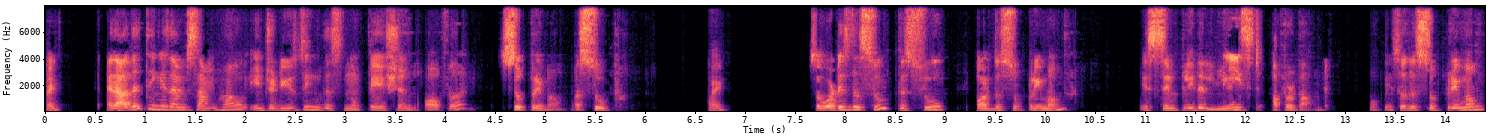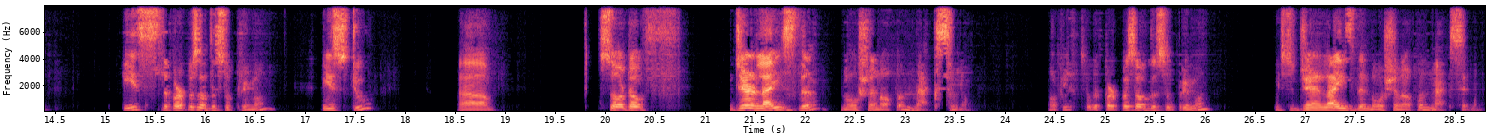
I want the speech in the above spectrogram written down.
right? And the other thing is I'm somehow introducing this notation of a supremum, a sup, right? So what is the sup? The sup or the supremum is simply the least upper bound. Okay, so the supremum is the purpose of the supremum is to uh, sort of generalize the notion of a maximum. Okay, so the purpose of the supremum is to generalize the notion of a maximum.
